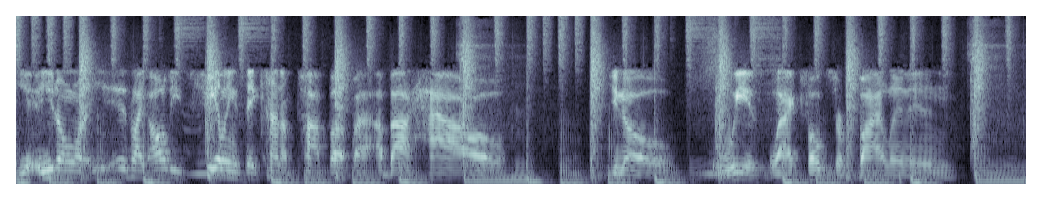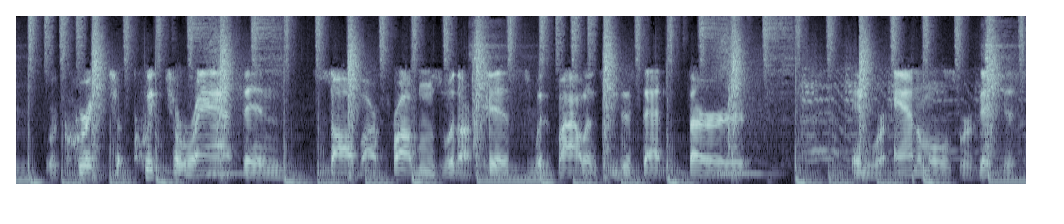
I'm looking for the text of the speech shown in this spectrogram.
you, you don't want. It's like all these feelings they kind of pop up about how, you know, we as black folks are violent and we're quick to, quick to wrath and solve our problems with our fists, with violence and this, that, and third. And we're animals, we're vicious,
